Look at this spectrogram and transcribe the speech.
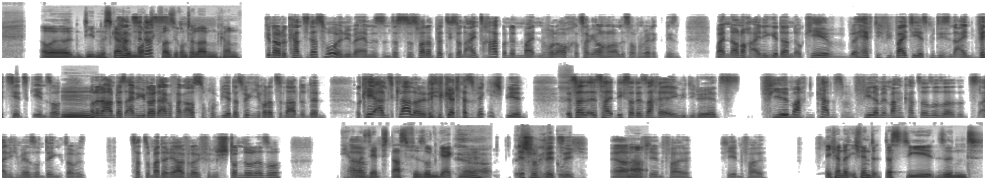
aber die eine Skyrim-Mod quasi runterladen kann. Genau, du kannst dir das holen über Amazon. Das, das war dann plötzlich so ein Eintrag und dann meinten wohl auch, das habe ich auch noch alles auf dem Reddit gelesen, meinten auch noch einige dann, okay, heftig, wie weit sie jetzt mit diesem einen Witz jetzt gehen so. Mhm. Und dann haben das einige Leute angefangen auszuprobieren, das wirklich runterzuladen und dann, okay, alles klar, Leute, die können das wirklich spielen. Ist halt, ist halt nicht so eine Sache, irgendwie, die du jetzt viel machen kannst, viel damit machen kannst oder so, sondern das ist eigentlich mehr so ein Ding, ich glaube, es hat so Material vielleicht für eine Stunde oder so. Ja, aber Ähm, selbst das für so einen Gag, ne? Ja, Ist schon echt gut. Ja, Ja. auf jeden Fall. Auf jeden Fall. Ich, ich finde, dass die sind.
